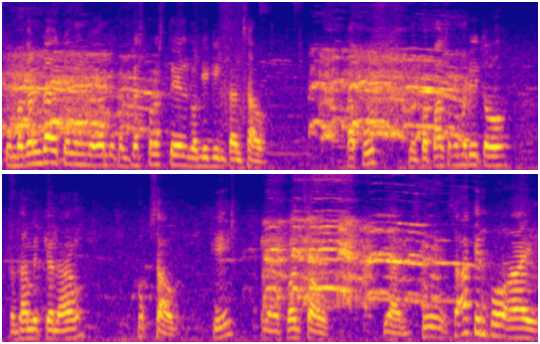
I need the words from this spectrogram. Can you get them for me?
So maganda itong gagamit ng Press Prostel, magiging tansaw. Tapos, magpapasok mo dito, gagamit ka ng puksaw. Okay? Ng pansaw. Yan. So, sa akin po ay,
